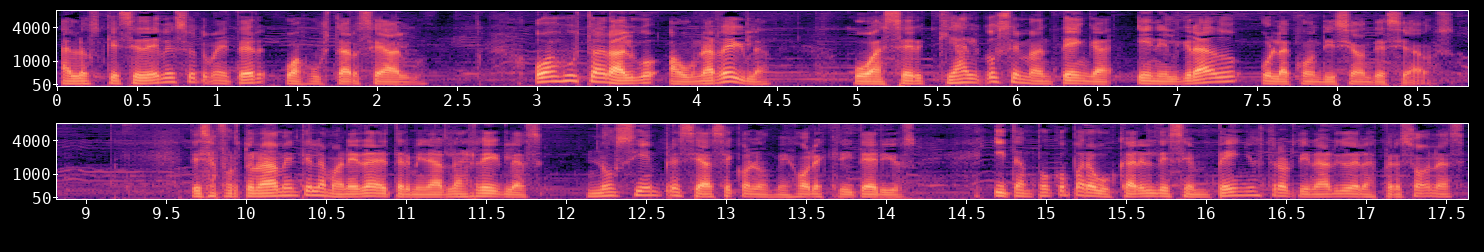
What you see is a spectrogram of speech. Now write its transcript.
a los que se debe someter o ajustarse algo o ajustar algo a una regla, o hacer que algo se mantenga en el grado o la condición deseados. Desafortunadamente la manera de determinar las reglas no siempre se hace con los mejores criterios y tampoco para buscar el desempeño extraordinario de las personas,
